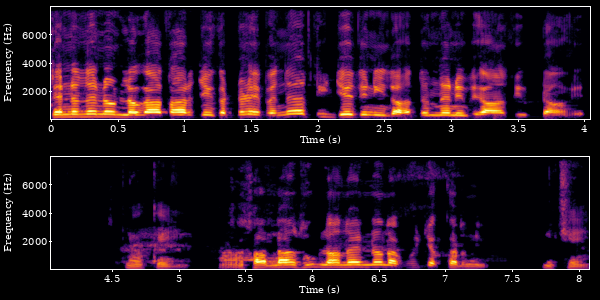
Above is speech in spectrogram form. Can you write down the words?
ਤਿੰਨ ਦਿਨ ਲਗਾਤਾਰ ਜੇ ਕੱਢਣੇ ਪੈਂਦੇ ਤੀਜੇ ਦਿਨ ਹੀ ਦੱਸ ਦਿੰਦੇ ਨੇ ਵੀ ਹਾਂ ਅਸੀਂ ਉੱਡਾਂਗੇ। ਓਕੇ ਜੀ ਸਾਲਾਂ ਸੂਲਾਂ ਦਾ ਇਹਨਾਂ ਦਾ ਕੋਈ ਚੱਕਰ ਨਹੀਂ। ਅੱਛਾ ਜੀ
